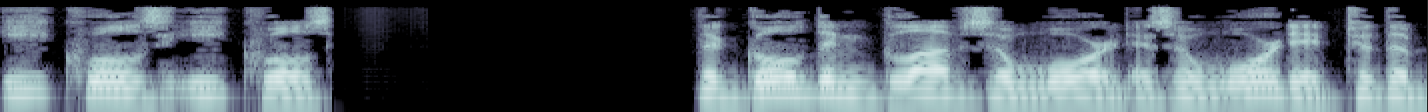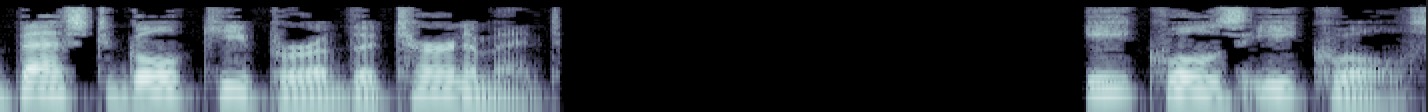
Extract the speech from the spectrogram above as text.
Equals equals. The Golden Gloves Award is awarded to the best goalkeeper of the tournament. Equals equals.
